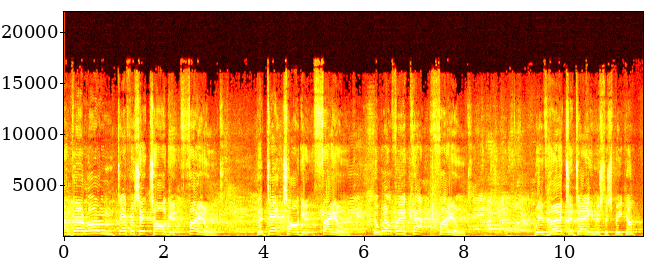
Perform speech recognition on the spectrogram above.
and their own deficit target failed. The debt target failed. The welfare cap failed. We've heard today, Mr. Speaker.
